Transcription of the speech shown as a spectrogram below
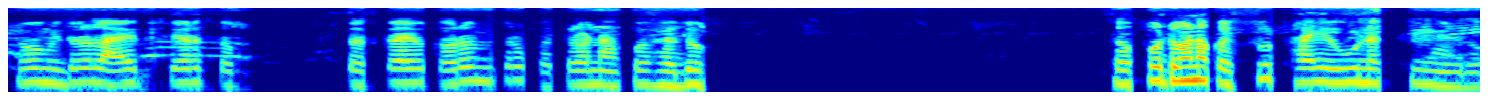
તો મિત્રો લાઈક શેર સબસ્ક્રાઈબ કરો મિત્રો કચરો નાખો હેજો સપોર્ટ મને કશું થાય એવું નથી મિત્રો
